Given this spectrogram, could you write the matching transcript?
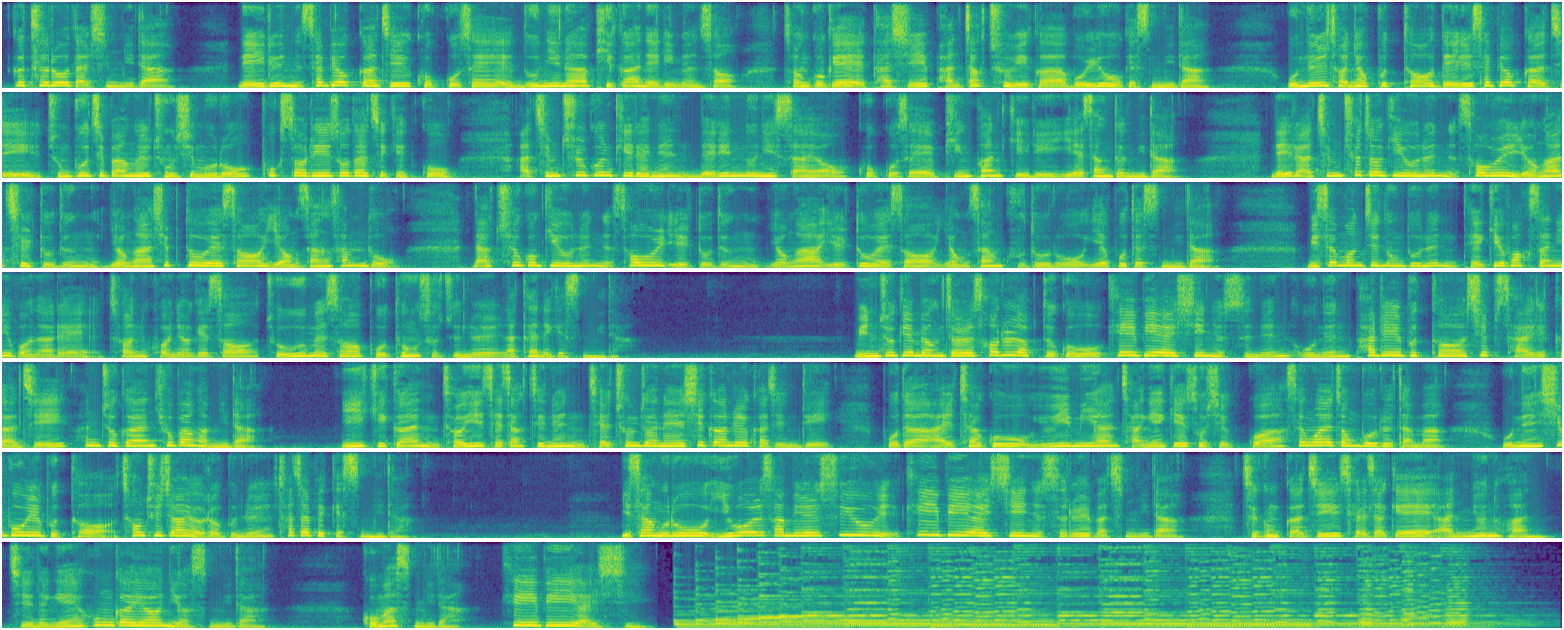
끝으로 날씨입니다. 내일은 새벽까지 곳곳에 눈이나 비가 내리면서 전국에 다시 반짝 추위가 몰려오겠습니다. 오늘 저녁부터 내일 새벽까지 중부지방을 중심으로 폭설이 쏟아지겠고 아침 출근길에는 내린 눈이 쌓여 곳곳에 빙판길이 예상됩니다. 내일 아침 최저 기온은 서울 영하 7도 등 영하 10도에서 영상 3도, 낮 최고 기온은 서울 1도 등 영하 1도에서 영상 9도로 예보됐습니다. 미세먼지 농도는 대기 확산이 원활해 전 권역에서 좋음에서 보통 수준을 나타내겠습니다. 민족의 명절 설을 앞두고 KBRC 뉴스는 오는 8일부터 14일까지 한 주간 휴방합니다. 이 기간 저희 제작진은 재충전의 시간을 가진 뒤 보다 알차고 유의미한 장애계 소식과 생활 정보를 담아 오는 15일부터 청취자 여러분을 찾아뵙겠습니다. 이상으로 2월 3일 수요일 KBRC 뉴스를 마칩니다. 지금까지 제작의 안윤환, 진행의 홍가연이었습니다. 고맙습니다. KBRC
